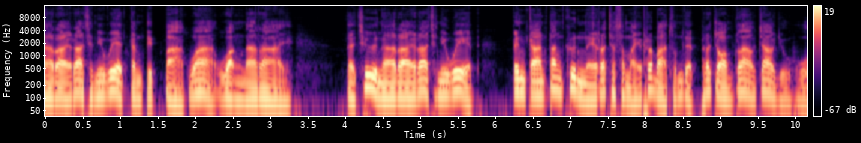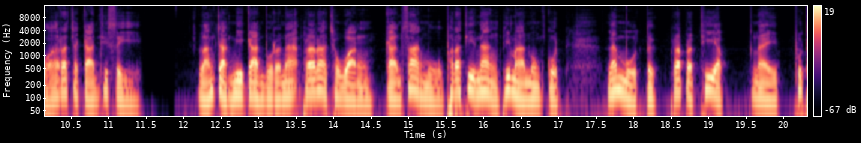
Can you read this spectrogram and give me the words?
นารายราชนิเวศกันติดปากว่าวังนาราย แต่ชื่อนารายราชนิเวศเป็นการตั้งขึ้นในรัชสมัยพระบาทสมเด็จพระจอมเกล้าเจ้าอยู่หัวรัชกาลที่สี่หลังจากมีการบูรณะพระราชวัง การสร้างหมู่พระที่นั่งพิมานมงกุฎและหมู่ตึกพระประเทียบในพุทธ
